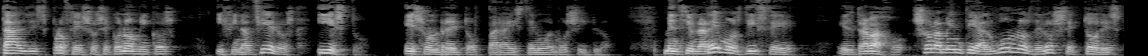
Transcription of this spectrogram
tales procesos económicos y financieros. Y esto es un reto para este nuevo siglo. Mencionaremos, dice el trabajo, solamente algunos de los sectores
